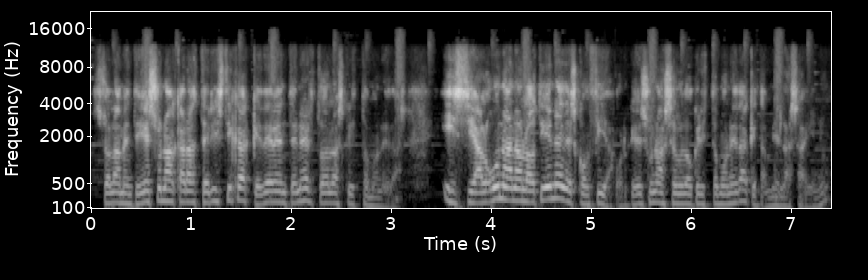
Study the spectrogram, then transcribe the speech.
Solamente. Y es una característica que deben tener todas las criptomonedas. Y si alguna no lo tiene, desconfía, porque es una pseudo criptomoneda que también las hay, ¿no?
